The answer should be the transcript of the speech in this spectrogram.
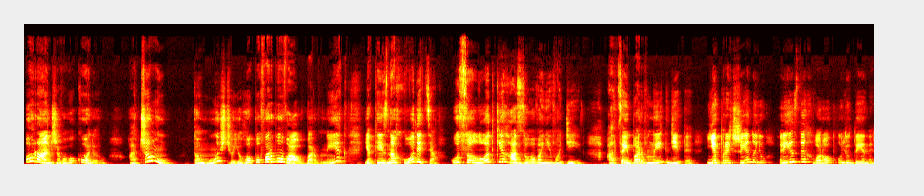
оранжевого кольору. А чому? Тому що його пофарбував барвник, який знаходиться у солодкій газованій воді. А цей барвник, діти, є причиною різних хвороб у людини,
